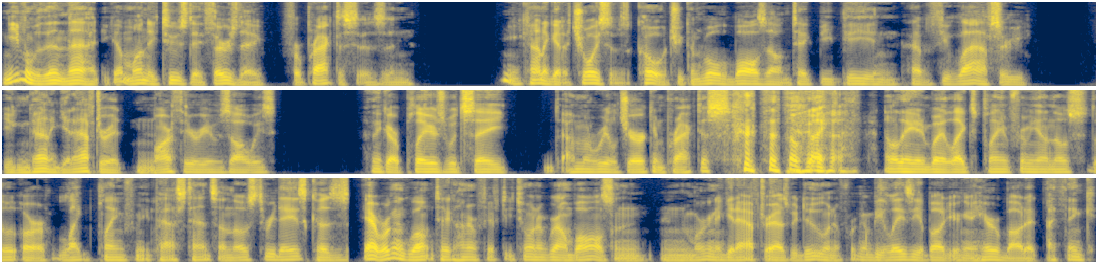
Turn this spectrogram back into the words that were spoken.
And even within that, you got Monday, Tuesday, Thursday for practices. And you kind of get a choice as a coach. You can roll the balls out and take BP and have a few laughs, or you, you can kind of get after it. And our theory was always, I think our players would say, I'm a real jerk in practice. like, I don't think anybody likes playing for me on those, or liked playing for me past tense on those three days. Cause yeah, we're going to go out and take 150, 200 ground balls and, and we're going to get after as we do. And if we're going to be lazy about it, you're going to hear about it. I think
